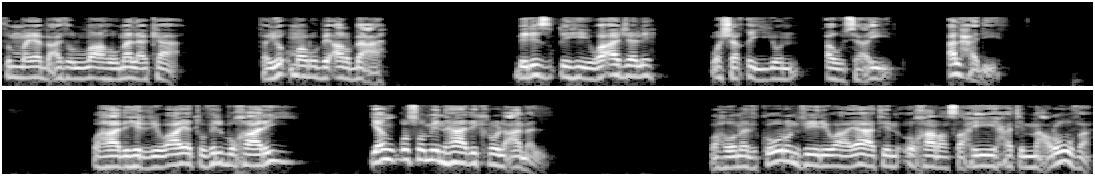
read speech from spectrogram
ثم يبعث الله ملكا فيؤمر بأربعة برزقه وأجله وشقي أو سعيد. الحديث. وهذه الرواية في البخاري ينقص منها ذكر العمل. وهو مذكور في روايات أخرى صحيحة معروفة.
